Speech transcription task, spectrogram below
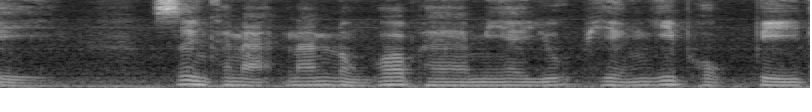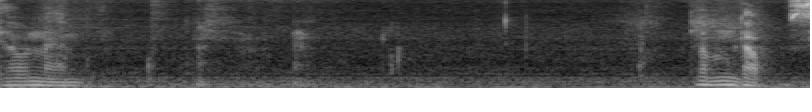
2474 ซึ่งขณะนั้นหลวงพ่อแพรมีอายุเพียง 26 ปีเท่านั้นลำดับส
